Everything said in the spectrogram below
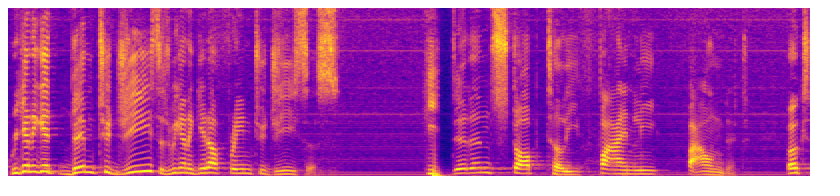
we're going to get them to Jesus. We're going to get our friend to Jesus. He didn't stop till he finally found it. Folks,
